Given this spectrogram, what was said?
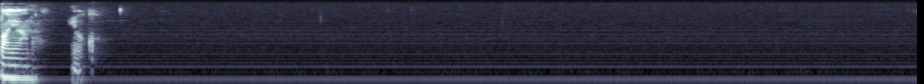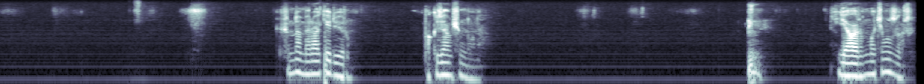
Bayano. Yok. Şunu da merak ediyorum. Bakacağım şimdi ona. Yarın maçımız var.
